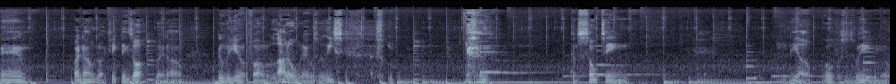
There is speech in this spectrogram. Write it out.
And right now we're gonna kick things off with um, new video from Latto that was released. Consulting the uh, Wade, you know,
